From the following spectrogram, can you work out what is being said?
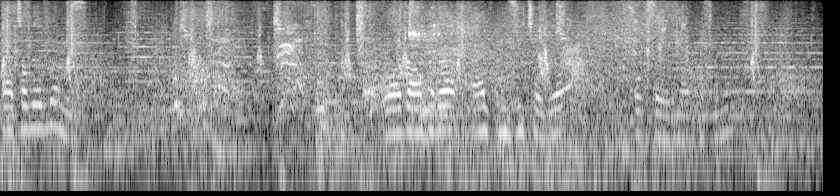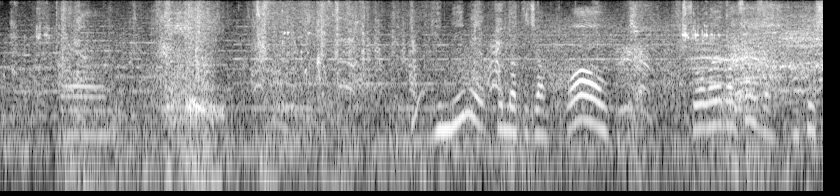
parçalayabiliyor muyuz? Bu arada arkada elf müziği çalıyor. Çok severim elf müziğini. Ee, Gimliği mi fırlatacağım? Wow! Şu olaya baksanıza. Müthiş.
